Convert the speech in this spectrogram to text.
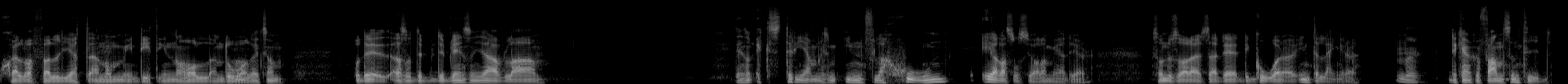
själva följet än om ditt innehåll ändå Mm. liksom. Och det, alltså det, det blir en sån jävla, det är en sån extrem liksom, inflation i alla sociala medier. Som du sa där, så här, det, det går inte längre Nej. det kanske fanns en tid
